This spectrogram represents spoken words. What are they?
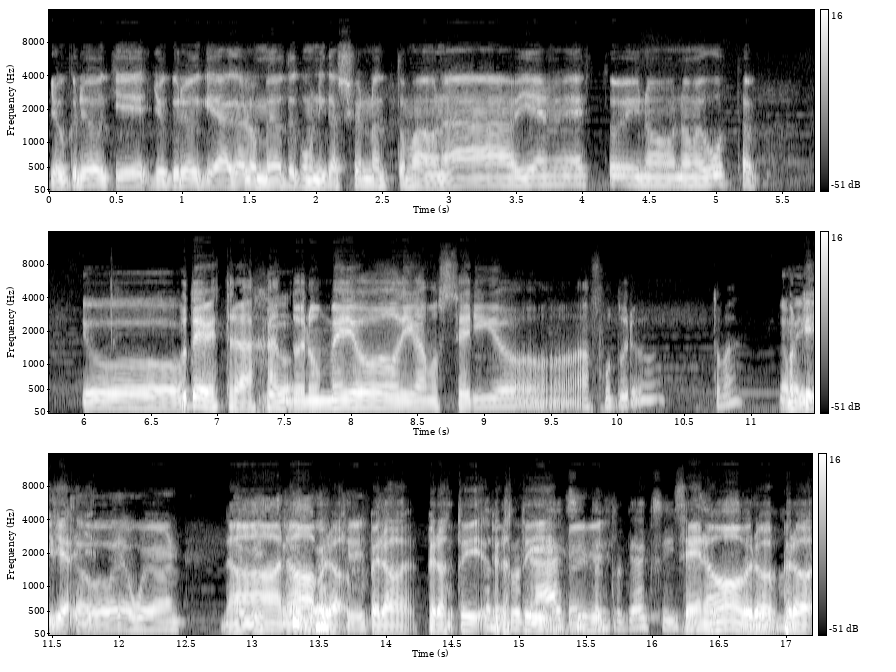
yo creo que yo creo que acá los medios de comunicación no han tomado nada bien esto y no, no me gusta. Yo ¿Tú te ves trabajando yo- en un medio, digamos, serio a futuro, Tomás? no me porque he ya- ahora, weón. No, no, pero, pero, pero estoy, pero Tanto estoy, Sí, no, pero, pero,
